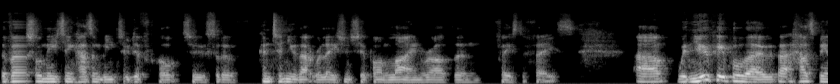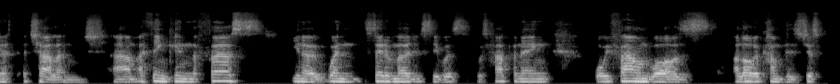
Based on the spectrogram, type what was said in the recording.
the virtual meeting hasn't been too difficult to sort of continue that relationship online rather than face to face. With new people, though, that has been a, a challenge. Um, I think in the first, you know, when state of emergency was was happening, what we found was a lot of companies just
